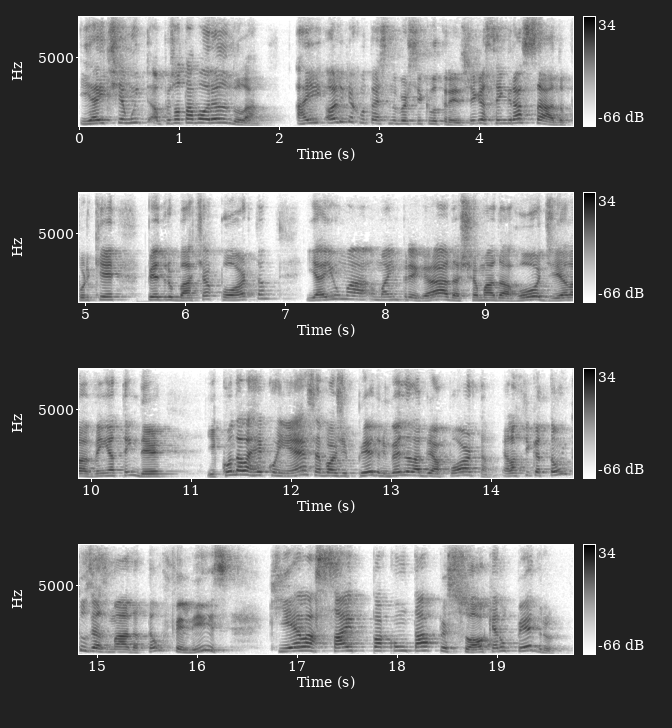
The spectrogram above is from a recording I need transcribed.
e aí tinha muito. O pessoal estava orando lá. Aí, olha o que acontece no versículo 13. Chega a ser engraçado, porque Pedro bate a porta e aí uma, uma empregada chamada Rode, ela vem atender. E quando ela reconhece a voz de Pedro, em vez de ela abrir a porta, ela fica tão entusiasmada, tão feliz, que ela sai para contar pro pessoal que era o Pedro.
